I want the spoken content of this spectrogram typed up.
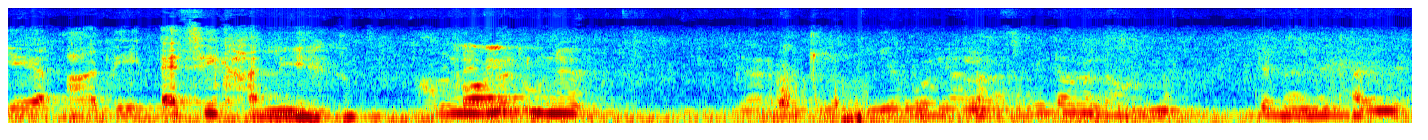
ये आधी ऐसी खा ली है। हमने नहीं तूने। यार मतलब ये बोलना लाजमी था ब्लॉग में कि मैंने खाई है।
